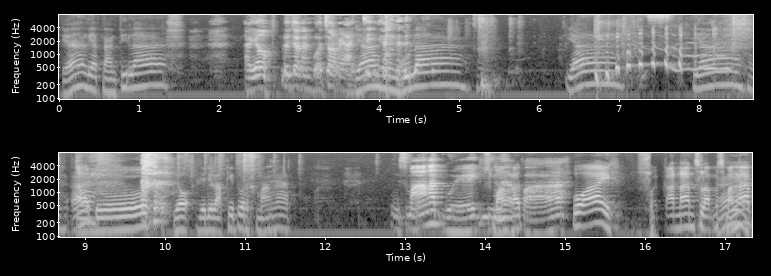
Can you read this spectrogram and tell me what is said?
ya lihat nantilah. Ayo, lu jangan bocor ya Ya, anjing. nunggulah. Ya. ya. Ah, Aduh. Yo, jadi laki tuh harus semangat. Semangat gue, gila Semangat. apa? Woi, swipe kanan selama semangat.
